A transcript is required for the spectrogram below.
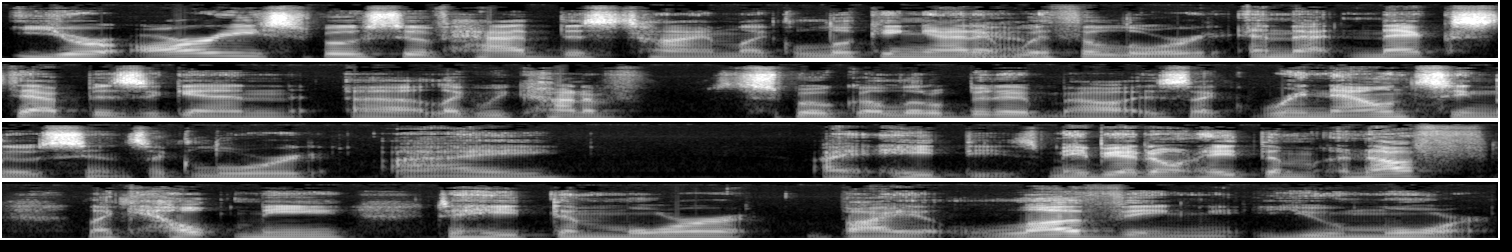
you're already supposed to have had this time, like looking at yeah. it with the Lord. And that next step is again, uh, like we kind of spoke a little bit about, is like renouncing those sins. Like Lord, I I hate these. Maybe I don't hate them enough. Like, help me to hate them more by loving you more.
